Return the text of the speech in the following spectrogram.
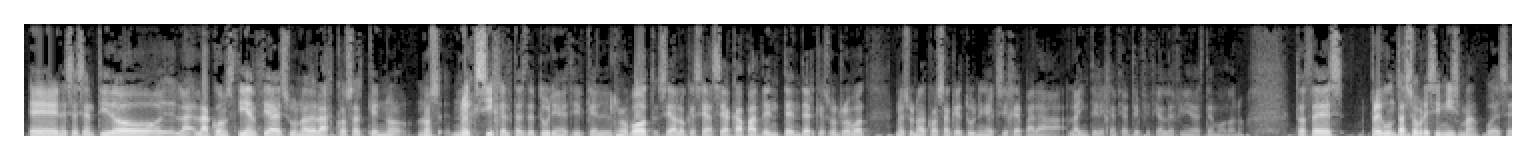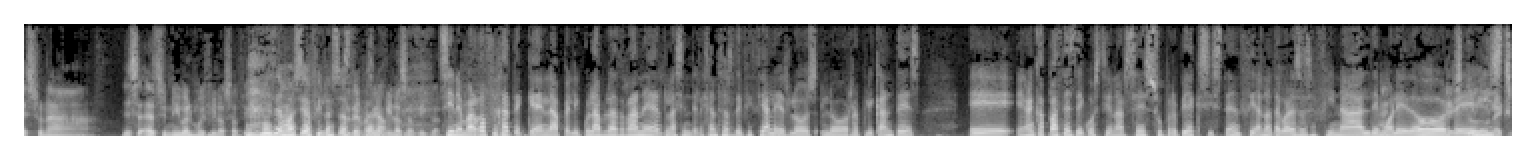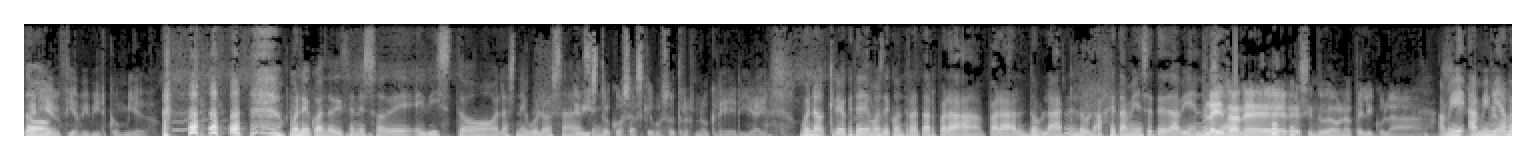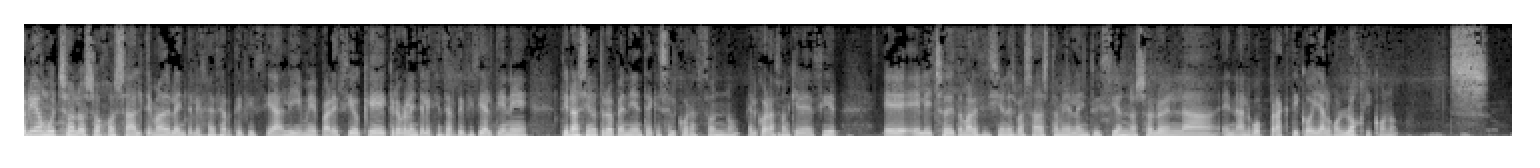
Eh, en ese sentido, la, la conciencia es una de las cosas que no, no, no exige el test de Turing, es decir, que el robot, sea lo que sea, sea capaz de entender que es un robot, no es una cosa que Turing exige para la inteligencia artificial definida de este modo, ¿no? Entonces, preguntas sobre sí misma, pues es una, es, es un nivel muy filosófico. Es demasiado filosófico, Es demasiado ¿no? filosófico. Sin embargo, fíjate que en la película Blade Runner, las inteligencias artificiales, los, los replicantes, eh, eran capaces de cuestionarse su propia existencia, ¿no? ¿Te acuerdas de ese final demoledor es de he toda una visto? experiencia vivir con miedo. Bueno, y cuando dicen eso de he visto las nebulosas. He visto eh. cosas que vosotros no creeríais. Bueno, creo que te debemos de contratar para, para el doblar. El doblaje también se te da bien. o Blade sea, Runner es sin duda una película. A mí, sí, a mí me abrió mucho ¿no? los ojos al tema de la inteligencia artificial y me pareció que creo que la inteligencia artificial tiene, tiene una asignatura pendiente que es el corazón, ¿no? El corazón quiere decir eh, el hecho de tomar decisiones basadas también en la intuición, no solo en, la, en algo práctico y algo lógico, ¿no?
